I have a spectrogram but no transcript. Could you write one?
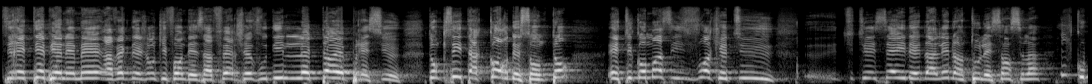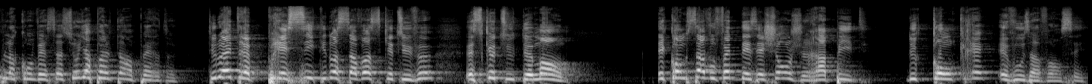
Traitez bien aimé avec des gens qui font des affaires. Je vous dis, le temps est précieux. Donc si tu accordes son temps et tu commences, il voit que tu, euh, tu, tu essayes d'aller dans tous les sens là, il coupe la conversation. Il n'y a pas le temps à perdre. Tu dois être précis, tu dois savoir ce que tu veux et ce que tu demandes. Et comme ça, vous faites des échanges rapides, du concret et vous avancez.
